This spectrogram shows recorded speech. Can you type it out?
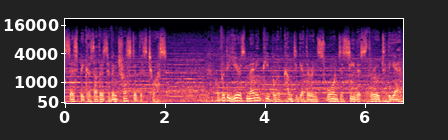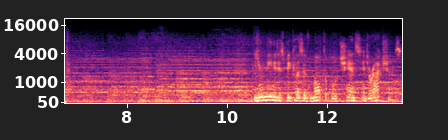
Exist because others have entrusted this to us. Over the years, many people have come together and sworn to see this through to the end. You mean it is because of multiple chance interactions?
